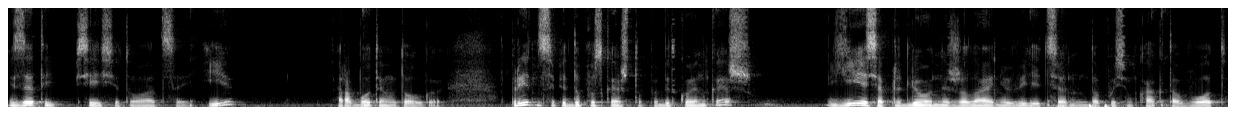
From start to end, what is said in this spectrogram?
из этой всей ситуации и работаем в долгую. В принципе, допускаю, что по биткоин кэш есть определенное желание увидеть цену, допустим, как-то вот,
